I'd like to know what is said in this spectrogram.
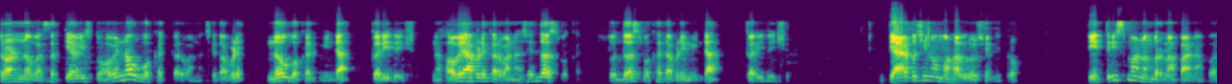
ત્રણ નવા, સત્યાવીસ તો હવે નવ વખત કરવાના છે. તો આપણે નવ વખત મીંડા કરી દઈશું. અને હવે આપણે કરવાના છે દસ વખત. તો દસ વખત આપણે મીંડા કરી દઈશું. ત્યાર પછીનો મહાવરો છે મિત્રો, તેત્રીસમાં નંબરના પાના પર.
